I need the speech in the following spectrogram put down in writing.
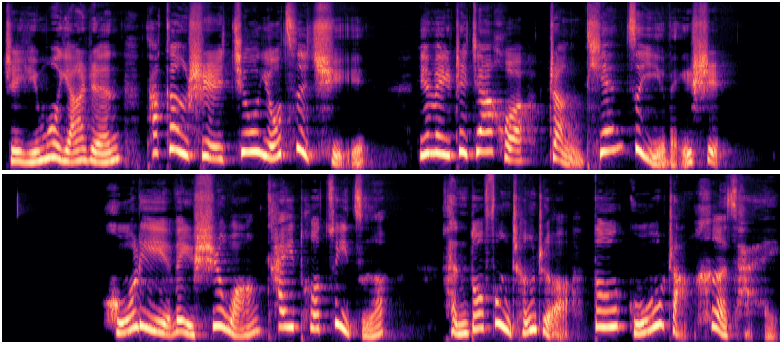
至于牧羊人，他更是咎由自取，因为这家伙整天自以为是。狐狸为狮王开脱罪责，很多奉承者都鼓掌喝彩。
